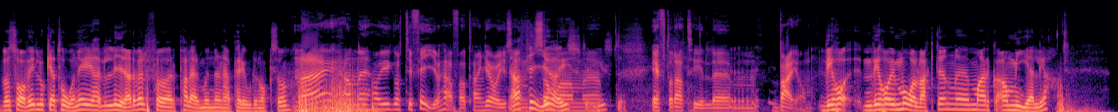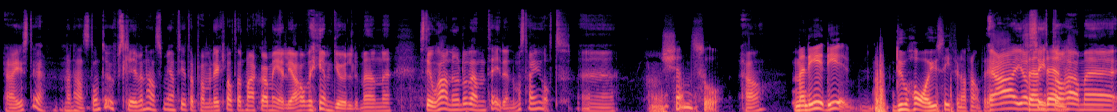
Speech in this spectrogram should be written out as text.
vad sa vi, Lucatoni lirade väl för Palermo under den här perioden också? Nej, han uh, har ju gått till Fio här för att han går ju sen ja, Fio, sommaren, just det, just det. efter det till um, Bayern. Vi har, vi har ju målvakten Marco Amelia. Ja, just det. Men han står inte uppskriven här som jag tittar på. Men det är klart att Marco Amelia har VM-guld. Men stod han under den tiden? Det måste han ha gjort. Uh, han känns så. Ja. Men det, det, du har ju siffrorna framför dig. Ja, jag Sen sitter den... här med,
